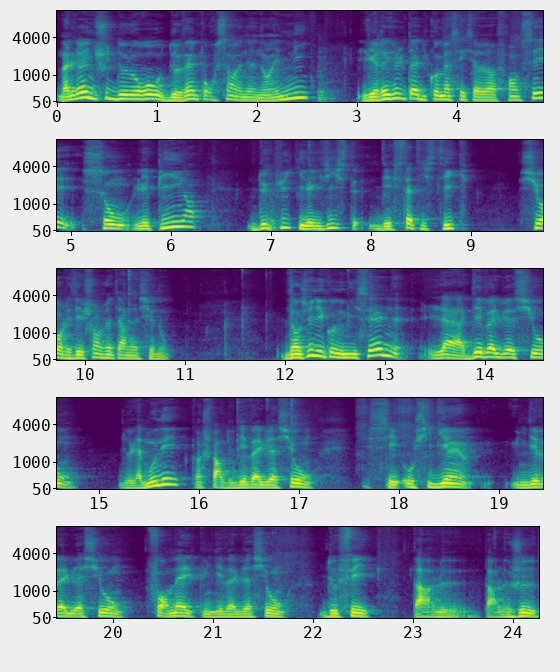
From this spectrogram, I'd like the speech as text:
Malgré une chute de l'euro de 20% en un an et demi, les résultats du commerce extérieur français sont les pires depuis qu'il existe des statistiques sur les échanges internationaux. Dans une économie saine, la dévaluation de la monnaie, quand je parle de dévaluation, c'est aussi bien une dévaluation formelle qu'une dévaluation de fait par le, jeu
